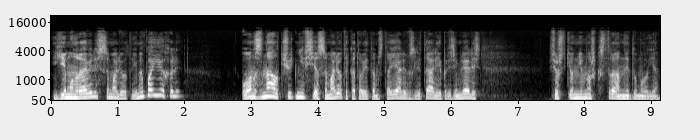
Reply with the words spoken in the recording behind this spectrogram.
Ему нравились самолеты, и мы поехали. Он знал чуть не все самолеты, которые там стояли, взлетали и приземлялись. Все-таки он немножко странный, думал я.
